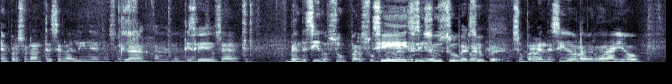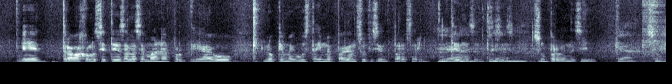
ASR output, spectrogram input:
impresionantes en la línea de nosotros. Claro. ¿Me entiendes? Sí. O sea, bendecido, súper, súper Sí, sí, bendecido. súper, súper. súper bendecido, la verdad. Yo eh, trabajo los siete días a la semana porque hago lo que me gusta y me pagan suficiente para hacerlo. ¿me Ya, ¿Entiendes? Entonces, súper bendecido. Ya. Súper.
